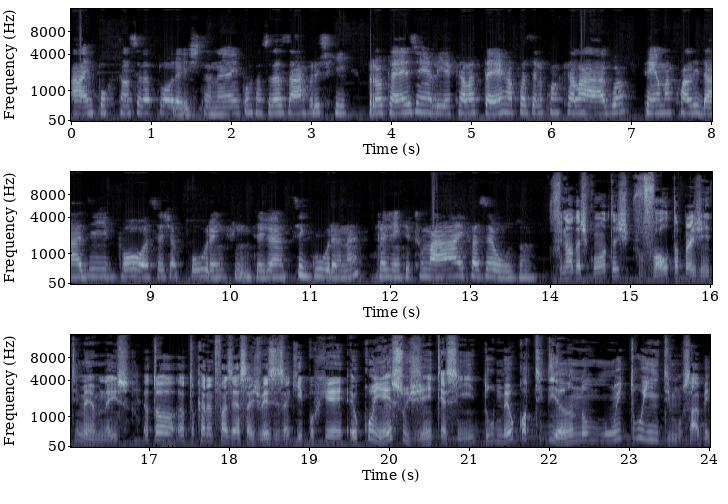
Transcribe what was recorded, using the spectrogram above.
a importância da floresta, né? A importância das árvores que protegem ali aquela terra, fazendo com que aquela água tenha uma qualidade boa, seja pura, enfim, seja segura, né? Pra gente tomar e fazer uso final das contas, volta pra gente mesmo, não é isso? Eu tô, eu tô querendo fazer essas vezes aqui porque eu conheço gente, assim, do meu cotidiano muito íntimo, sabe?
